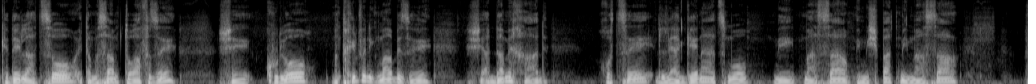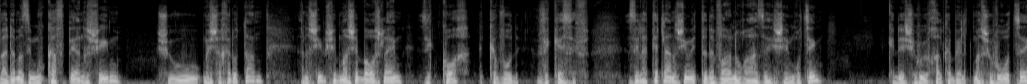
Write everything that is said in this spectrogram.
כדי לעצור את המסע המטורף הזה, שכולו מתחיל ונגמר בזה שאדם אחד רוצה להגן על עצמו ממאסר, ממשפט, ממאסר, והאדם הזה מוקף באנשים שהוא משחד אותם, אנשים שמה שבראש שלהם זה כוח, כבוד וכסף. זה לתת לאנשים את הדבר הנורא הזה שהם רוצים, כדי שהוא יוכל לקבל את מה שהוא רוצה,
